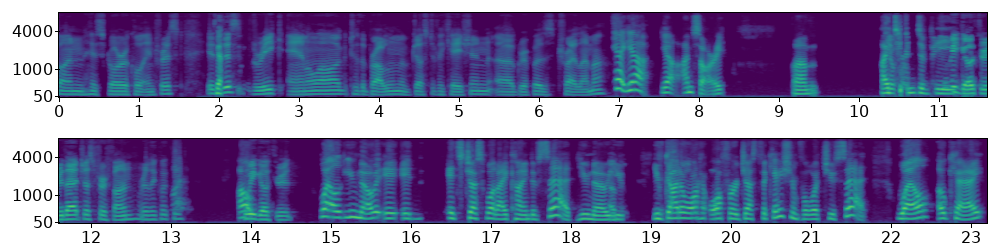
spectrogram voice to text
fun historical interest. Is yeah. this Greek analog to the problem of justification, uh, Agrippa's trilemma? Yeah, yeah, yeah. I'm sorry. Um, I can, tend to be. Can we go through that just for fun, really quickly? Can oh, we go through? Well, you know, it, it it's just what I kind of said. You know, okay. you you've got to offer a justification for what you said. Well, okay,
